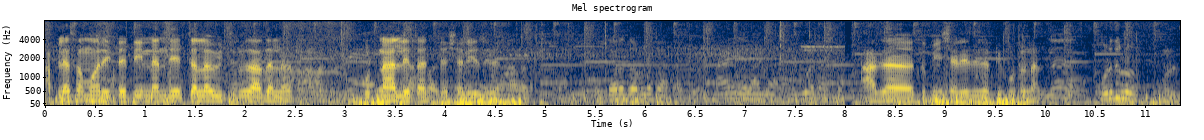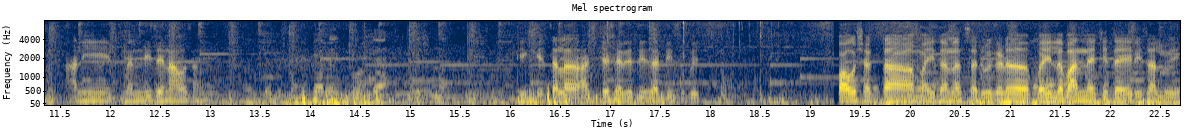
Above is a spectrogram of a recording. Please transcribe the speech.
आपल्यासमोर इथे तीन नंदी आहेत. चला विचारू दादाला. कुठनं आलेत आजच्या शरीर जमलं का? आज तुम्ही शर्यतीसाठी कुठून आले? मुर्दुलो आणि नंदीचे नाव सांगा. ठीक आहे चला आजच्या शर्यतीसाठी शुभेच्छा पाहू शकता मैदानात सर्वीकडं बैल बांधण्याची तयारी चालू आहे.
